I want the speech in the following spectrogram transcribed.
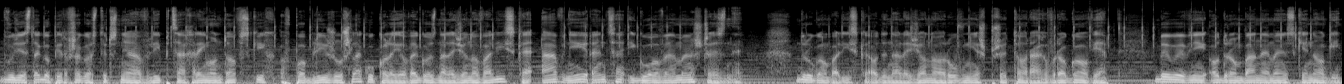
21 stycznia w Lipcach Rejmontowskich w pobliżu szlaku kolejowego znaleziono walizkę, a w niej ręce i głowę mężczyzny. Drugą walizkę odnaleziono również przy torach w Rogowie. Były w niej odrąbane męskie nogi.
